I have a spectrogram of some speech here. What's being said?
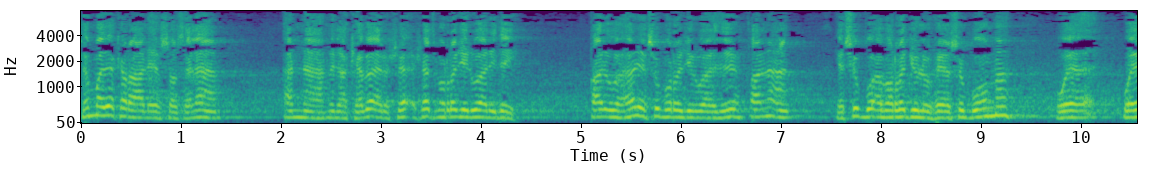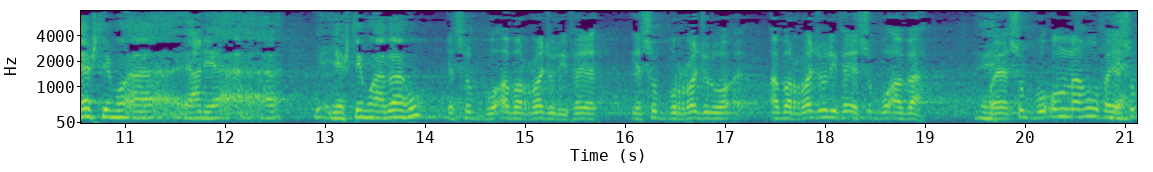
ثم ذكر عليه الصلاة والسلام أن من الكبائر شتم الرجل والديه. قالوا هل يسب الرجل والديه؟ قال نعم يسب أبا الرجل فيسب أمه ويشتم يعني يشتم أباه. يسب أبا الرجل في يسب الرجل أبا الرجل فيسب أباه. إيه. ويسب أمه فيسب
